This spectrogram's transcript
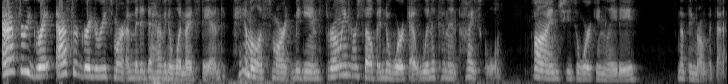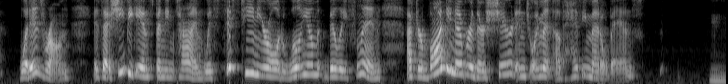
After, he, after Gregory Smart admitted to having a one night stand, Pamela Smart began throwing herself into work at Winnacunnet High School. Fine, she's a working lady. Nothing wrong with that. What is wrong is that she began spending time with 15 year old William Billy Flynn after bonding over their shared enjoyment of heavy metal bands. Hmm.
